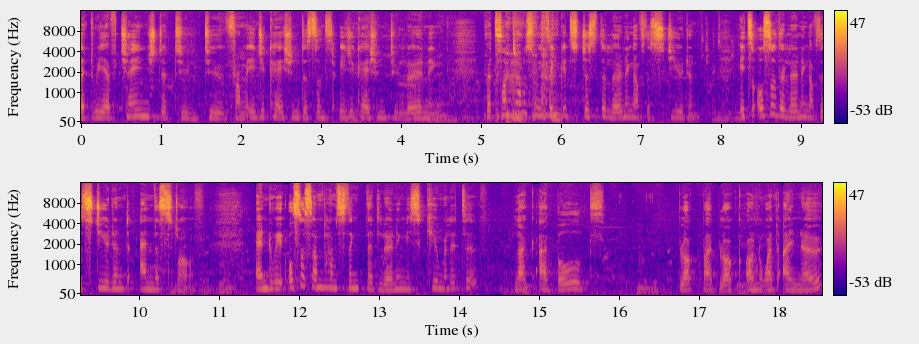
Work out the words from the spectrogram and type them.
That we have changed it to, to from education, distance mm-hmm. education to learning. Mm-hmm. But sometimes we think it's just the learning of the student. Mm-hmm. It's also the learning of the student and the staff. And we also sometimes think that learning is cumulative, like I build block by block on what I know.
